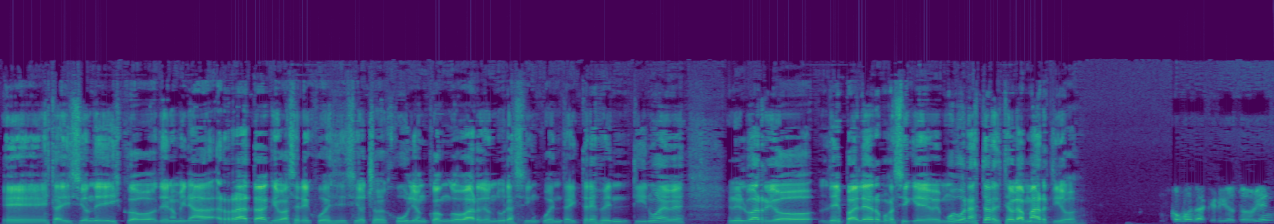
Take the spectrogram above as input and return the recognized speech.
eh, esta edición de disco denominada Rata, que va a ser el jueves 18 de julio en Congo Bar de Honduras 5329, en el barrio de Palermo. Así que muy buenas tardes, te habla Martio. ¿Cómo andas, querido? ¿Todo bien?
